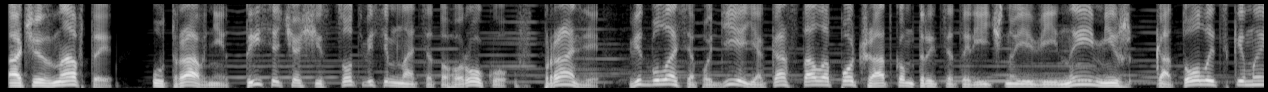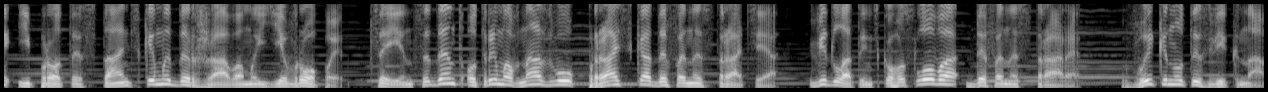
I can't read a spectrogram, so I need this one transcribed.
А чи знав ти? У травні 1618 року в Празі відбулася подія, яка стала початком 30-річної війни між католицькими і протестантськими державами Європи. Цей інцидент отримав назву Праська дефенестрація від латинського слова дефенестраре викинути з вікна.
